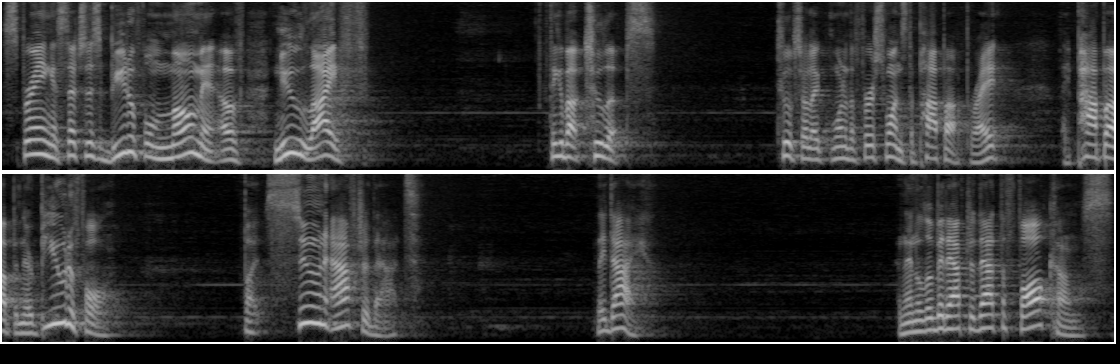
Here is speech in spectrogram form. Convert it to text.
Spring is such this beautiful moment of new life. Think about tulips. Tulips are like one of the first ones to pop up, right? They pop up and they're beautiful. But soon after that, they die. And then a little bit after that, the fall comes.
